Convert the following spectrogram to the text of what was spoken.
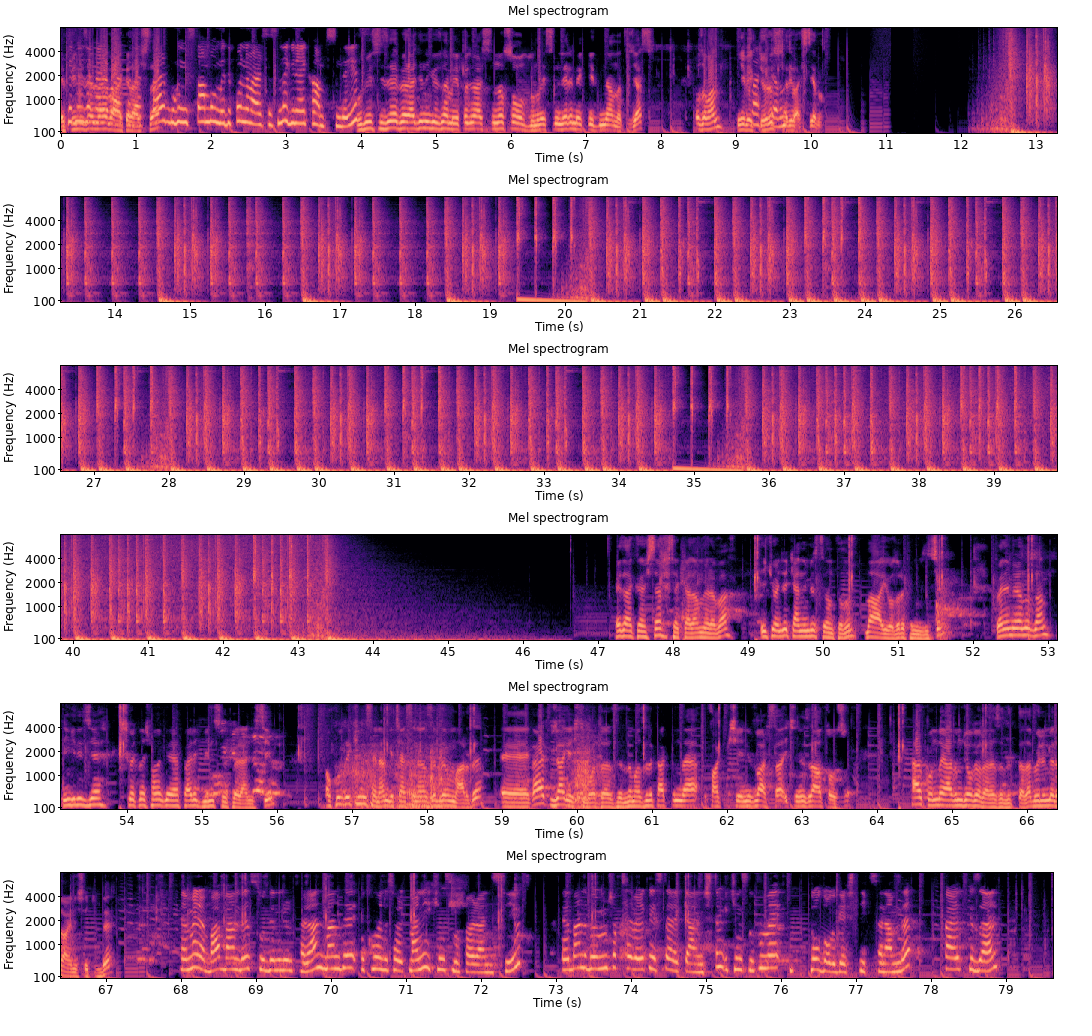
Hepinize merhaba arkadaşlar. Bugün İstanbul Medipol Üniversitesi'nde Güney Kampüsü'ndeyiz. Bugün size öğrencinin gözünden Medipol Üniversitesi'nin nasıl olduğunu ve sizi nelerin beklediğini anlatacağız. O zaman niye bekliyoruz? Başlayalım. Hadi başlayalım. Evet arkadaşlar tekrardan merhaba. İlk önce kendimizi tanıtalım. Daha iyi olur hepimiz için. Ben Emre Uzan. İngilizce Psikoloji Danışmanlık ve Rehberlik 1. sınıf öğrencisiyim. Okulda ikinci senem, geçen sene hazırlığım vardı. Ee, gayet güzel geçti bu arada hazırlığım. Hazırlık hakkında ufak bir şeyiniz varsa içiniz rahat olsun. Her konuda yardımcı oluyorlar hazırlıkta da. Bölümde de aynı şekilde. E, merhaba, ben de Sude Nurül. Ben de okul öncesi öğretmenliği 2. sınıf öğrencisiyim. E, ben de bölümümü çok severek ve isteyerek gelmiştim. 2. sınıfım ve dolu dolu geçti ilk senemde. Gayet güzel.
